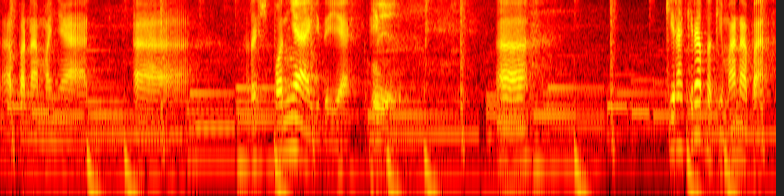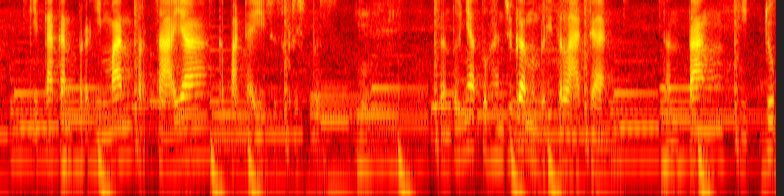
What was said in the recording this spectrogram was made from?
apa namanya uh, responnya gitu ya. Gitu. Uh, Kira-kira bagaimana Pak? Kita kan beriman percaya kepada Yesus Kristus. Tentunya Tuhan juga memberi teladan tentang hidup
